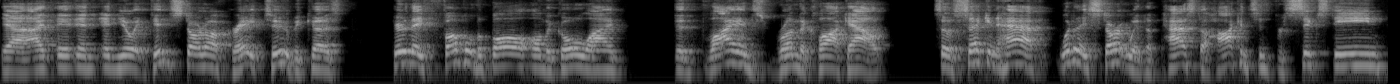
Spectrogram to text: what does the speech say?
Yeah, I, and and you know it didn't start off great too because here they fumble the ball on the goal line. The Lions run the clock out so second half, what do they start with? A pass to Hockenson for 16,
